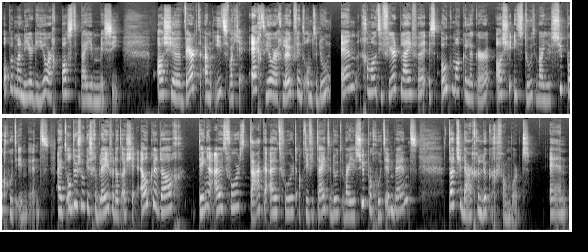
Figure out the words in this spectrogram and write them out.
op een manier die heel erg past bij je missie. Als je werkt aan iets wat je echt heel erg leuk vindt om te doen en gemotiveerd blijven is ook makkelijker als je iets doet waar je super goed in bent. Uit onderzoek is gebleven dat als je elke dag dingen uitvoert, taken uitvoert, activiteiten doet waar je super goed in bent, dat je daar gelukkig van wordt. En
